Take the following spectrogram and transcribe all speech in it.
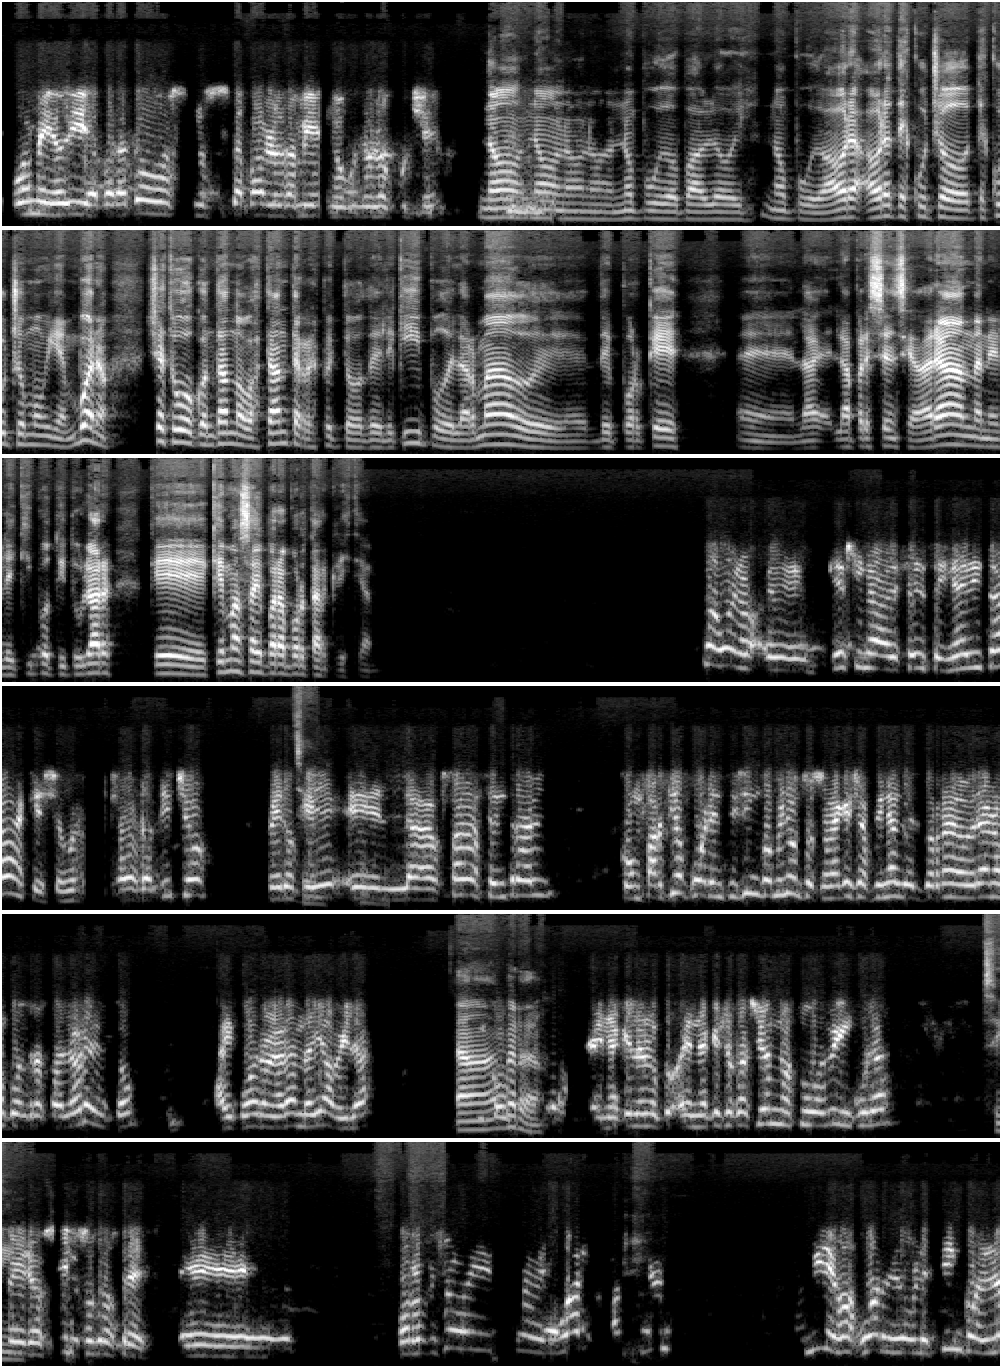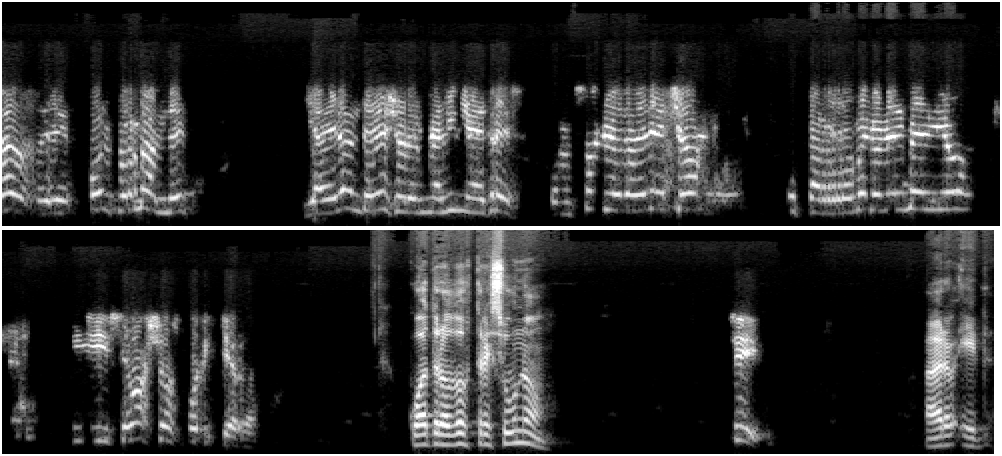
buen mediodía para todos. No sé si está Pablo también, no, lo escuché. No, no, no, no, no pudo Pablo hoy, no pudo. Ahora, ahora te escucho, te escucho muy bien. Bueno, ya estuvo contando bastante respecto del equipo, del armado, de, por qué eh, la, presencia de Aranda en el equipo titular. ¿Qué, qué más hay para aportar, Cristian? No, bueno, eh, que es una defensa inédita, que seguro ya habrán dicho, pero que eh, la saga central compartió 45 minutos en aquella final del torneo de verano contra San Lorenzo. Ahí jugaron Aranda y Ávila. Ah, verdad. En, aquel, en aquella ocasión no estuvo víncula, pero sí los otros tres. Eh, por lo que yo voy a averiguar, Ramírez va a jugar de doble cinco al lado de Paul Fernández y adelante de ellos en una línea de tres. Consolio a la derecha, está Romero en el medio y Ceballos por izquierda. ¿4-2-3-1? Sí. A ver, eh,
